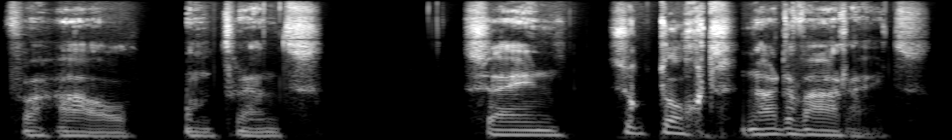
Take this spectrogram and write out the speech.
verhaal omtrent zijn zoektocht naar de waarheid.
